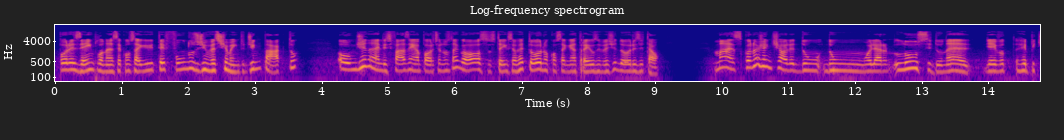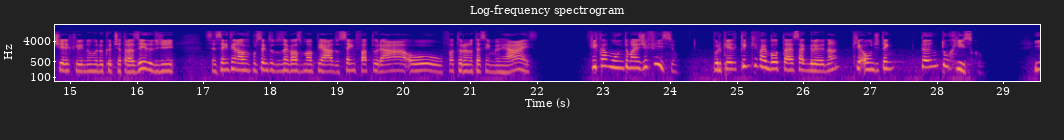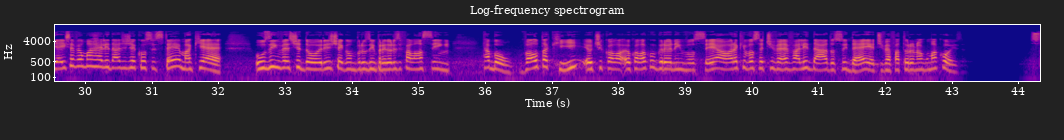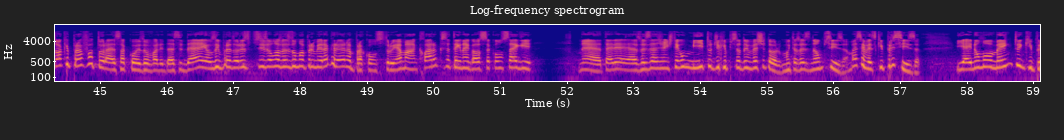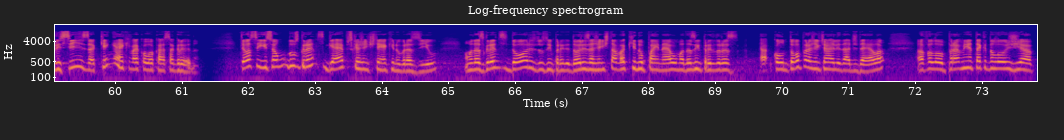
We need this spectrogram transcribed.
por exemplo, né, você consegue ter fundos de investimento de impacto onde né, eles fazem aporte nos negócios, têm seu retorno, conseguem atrair os investidores e tal. Mas quando a gente olha de um, olhar lúcido, né? E aí vou repetir aquele número que eu tinha trazido de 69% dos negócios mapeados sem faturar ou faturando até 100 mil reais, fica muito mais difícil. Porque quem que vai botar essa grana que, onde tem tanto risco? E aí você vê uma realidade de ecossistema que é os investidores chegam para os empreendedores e falam assim: tá bom, volta aqui, eu te colo eu coloco grana em você a hora que você tiver validado a sua ideia, tiver faturando alguma coisa. Só que para faturar essa coisa ou validar essa ideia, os empreendedores precisam às vezes de uma primeira grana para construir a máquina. Claro que você tem negócio, você consegue, né? Até, às vezes a gente tem o um mito de que precisa do investidor, muitas vezes não precisa, mas tem vezes que precisa. E aí no momento em que precisa, quem é que vai colocar essa grana? Então assim, isso é um dos grandes gaps que a gente tem aqui no Brasil, uma das grandes dores dos empreendedores. A gente estava aqui no painel, uma das empreendedoras ah, contou pra gente a realidade dela. Ela falou: "Para minha tecnologia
